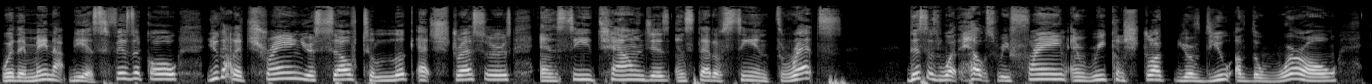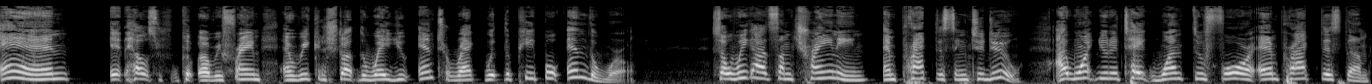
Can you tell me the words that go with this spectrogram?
where they may not be as physical. You got to train yourself to look at stressors and see challenges instead of seeing threats. This is what helps reframe and reconstruct your view of the world and it helps uh, reframe and reconstruct the way you interact with the people in the world. So we got some training and practicing to do. I want you to take one through four and practice them.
